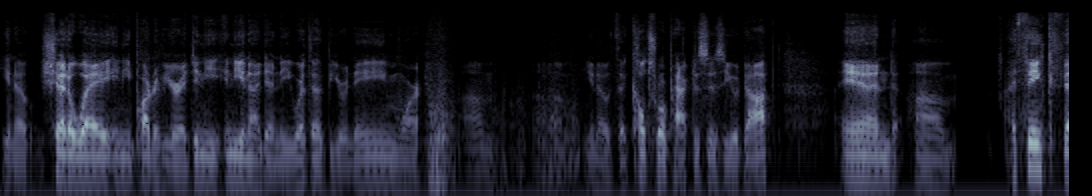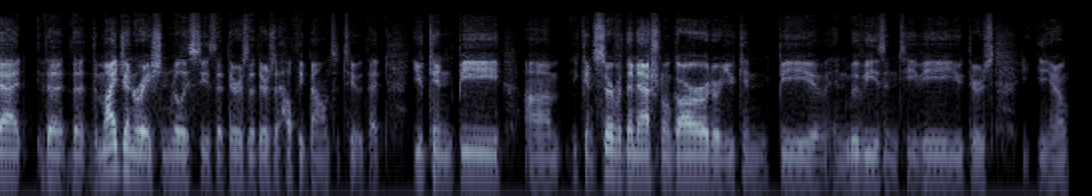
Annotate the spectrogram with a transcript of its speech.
you know, shed away any part of your identity, Indian identity, whether it be your name or, um, um, you know, the cultural practices you adopt. And um, I think that the, the, the my generation really sees that there's a there's a healthy balance too. That you can be um, you can serve with the National Guard or you can be in movies and TV. You, there's you know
